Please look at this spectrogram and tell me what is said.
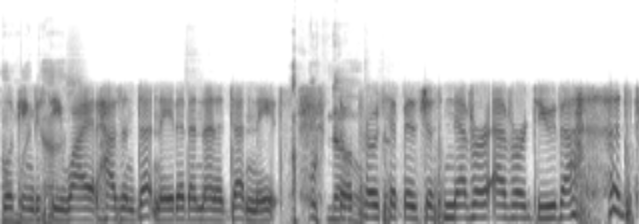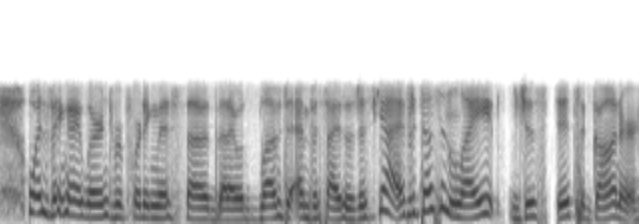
Oh looking to see why it hasn't detonated, and then it detonates. Oh no! So a pro tip is just never ever do that. One thing I learned reporting this uh, that I would love to emphasize is just yeah, if it doesn't light, just it's a goner.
